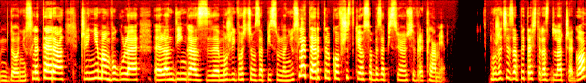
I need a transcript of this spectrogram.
do newslettera, czyli nie mam w ogóle e, landinga z możliwością zapisu na newsletter, tylko wszystkie osoby zapisują się w reklamie. Możecie zapytać teraz dlaczego,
